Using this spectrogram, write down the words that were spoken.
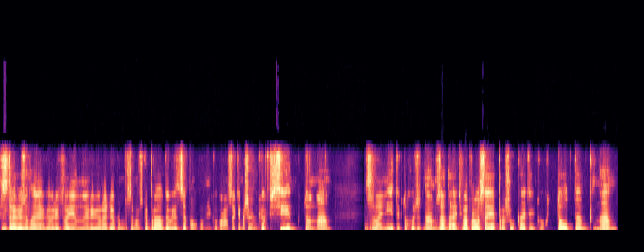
Здравия желаю, говорит военное ревю радио «Комсомольская правда» в лице полковника Баранца Тимошенко. Всем, кто нам звонит и кто хочет нам задать вопрос. А я прошу Катеньку, кто там к нам?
